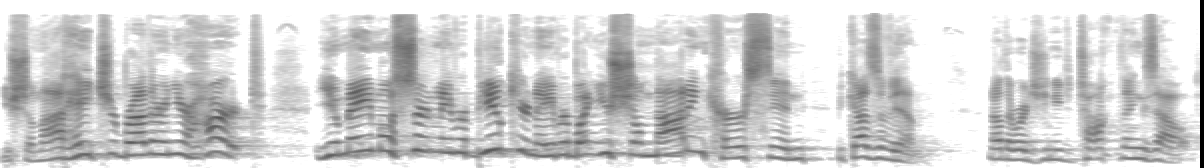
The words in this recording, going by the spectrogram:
You shall not hate your brother in your heart. You may most certainly rebuke your neighbor, but you shall not incur sin because of him. In other words, you need to talk things out.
